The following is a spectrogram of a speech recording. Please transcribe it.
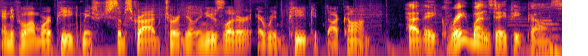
And if you want more Peak, make sure to subscribe to our daily newsletter at readthepeak.com. Have a great Wednesday, Peak Pals.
